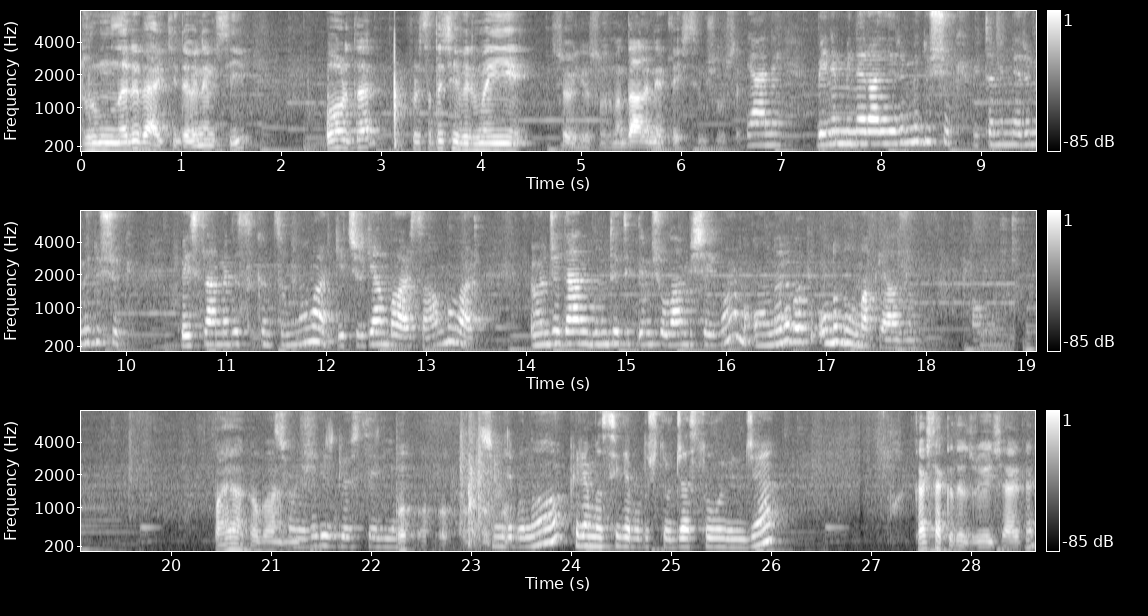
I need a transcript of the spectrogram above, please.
durumları belki de önemseyip orada fırsata çevirmeyi söylüyorsun o zaman. Daha da netleştirmiş olursak. Yani benim minerallerim mi düşük, vitaminlerim mi düşük, beslenmede sıkıntım mı var, geçirgen bağırsağım mı var? Önceden bunu tetiklemiş olan bir şey var mı? Onlara bakıp onu bulmak lazım. Bayağı kabarmış. Şöyle bir göstereyim. Oh, oh, oh, oh. Şimdi bunu kremasıyla buluşturacağız soğuyunca. Kaç dakikada duruyor içeride?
